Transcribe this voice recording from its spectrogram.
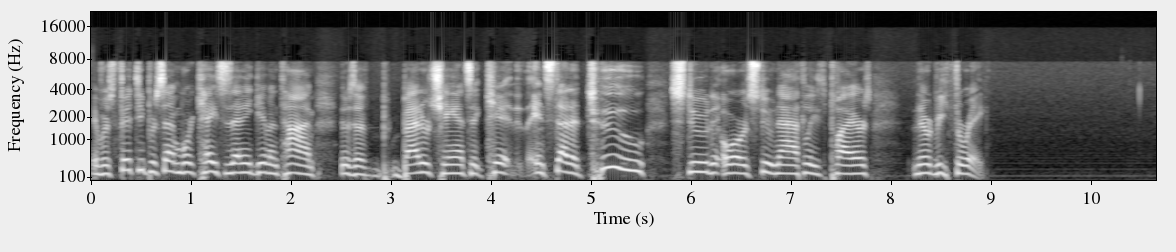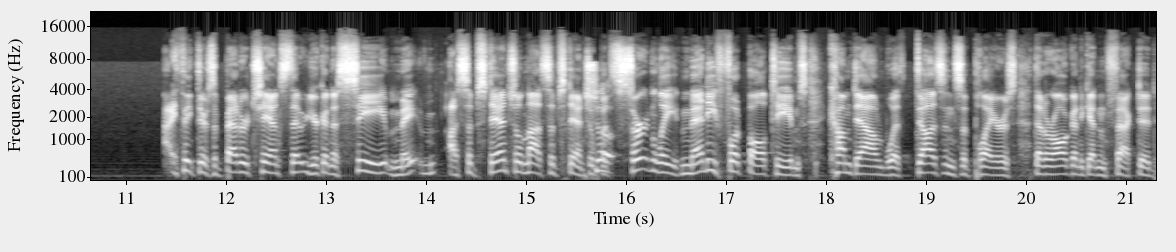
if there's 50% more cases at any given time, there's a better chance that kid instead of two student or student athletes players, there would be three. I think there's a better chance that you're going to see a substantial, not substantial, So- but certainly many football teams come down with dozens of players that are all going to get infected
